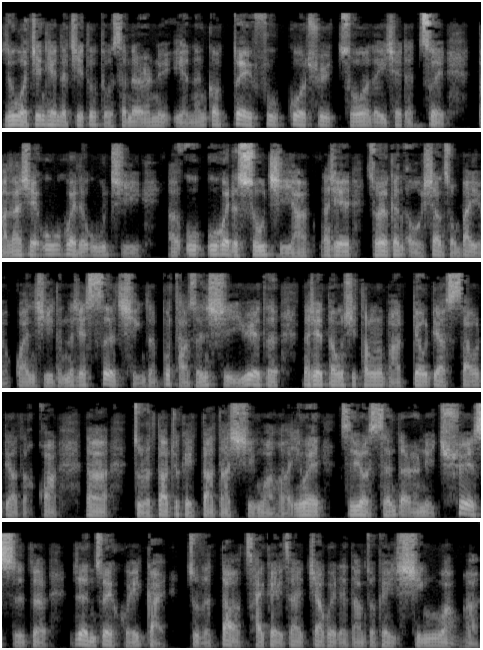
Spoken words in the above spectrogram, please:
如果今天的基督徒、神的儿女也能够对付过去所有的一切的罪，把那些污秽的污籍啊、污污秽的书籍啊，那些所有跟偶像崇拜有关系的那些色情的、不讨神喜悦的那些东西，通通把它丢掉、烧掉的话，那主的道就可以大大兴旺哈。因为只有神的儿女确实的认罪悔改。主的道才可以在教会的当中可以兴旺哈。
